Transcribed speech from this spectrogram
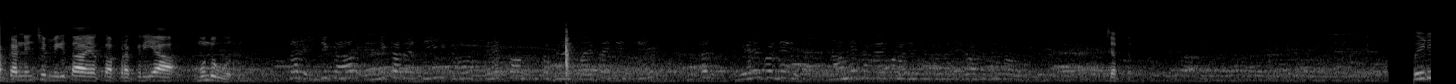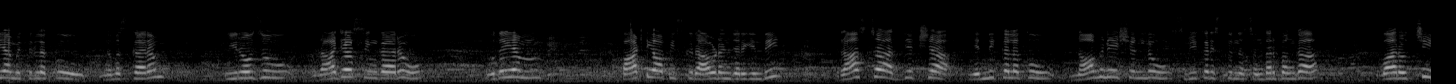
అక్కడి నుంచి మిగతా యొక్క ప్రక్రియ ముందుకు పోతుంది. వేరే కొన్ని చెప్తాను మీడియా మిత్రులకు నమస్కారం. ఈరోజు రాజా సింగ్ గారు ఉదయం పార్టీ ఆఫీస్కి రావడం జరిగింది. రాష్ట్ర అధ్యక్ష ఎన్నికలకు నామినేషన్లు స్వీకరిస్తున్న సందర్భంగా వారు వచ్చి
